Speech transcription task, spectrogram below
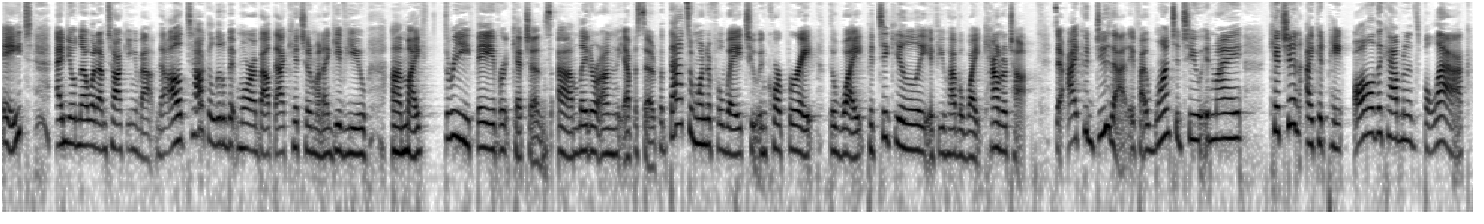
eight, and you'll know what I'm talking about. Now, I'll talk a little bit more about that kitchen when I give you uh, my three favorite kitchens um, later on in the episode. But that's a wonderful way to incorporate the white, particularly if you have a white countertop. So I could do that if I wanted to in my kitchen. I could paint all the cabinets black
